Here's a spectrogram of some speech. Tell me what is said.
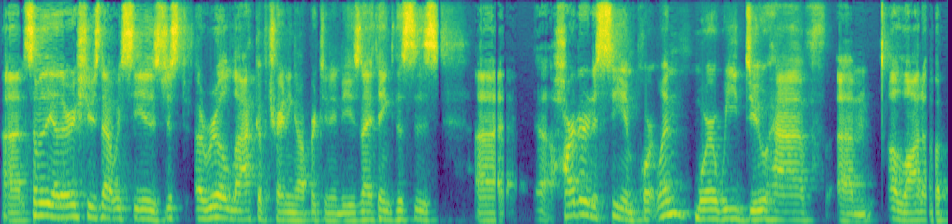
Uh, some of the other issues that we see is just a real lack of training opportunities. And I think this is uh, uh harder to see in Portland, where we do have um, a lot of a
